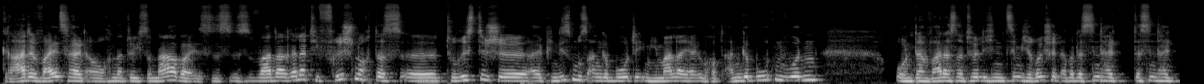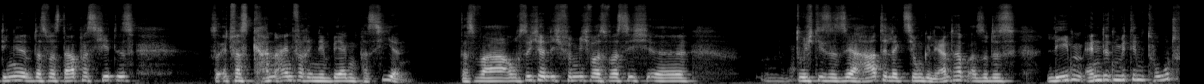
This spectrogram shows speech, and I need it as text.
gerade weil es halt auch natürlich so nahbar ist. Es, es war da relativ frisch noch, dass äh, mhm. touristische Alpinismusangebote im Himalaya überhaupt angeboten wurden. Und dann war das natürlich ein ziemlicher Rückschritt, aber das sind halt, das sind halt Dinge, das, was da passiert ist, so etwas kann einfach in den Bergen passieren. Das war auch sicherlich für mich was, was ich äh, durch diese sehr harte Lektion gelernt habe. Also das Leben endet mit dem Tod,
